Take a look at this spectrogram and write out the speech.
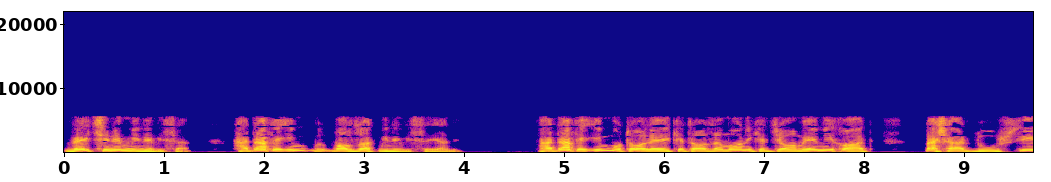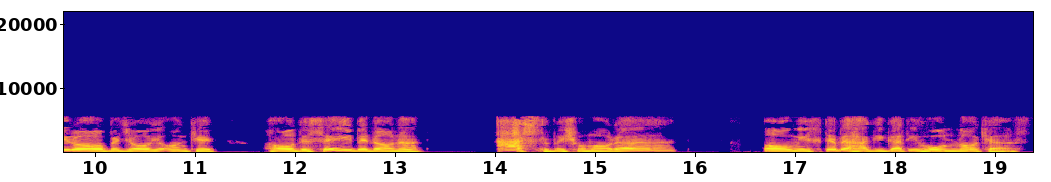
وی چنین می‌نویسد هدف این بالزاک می‌نویسه یعنی. هدف این مطالعه که تا زمانی که جامعه می‌خواهد بشر دوستی را به جای آنکه حادثه ای بداند اصل به شمارد آمیخته به حقیقتی هولناک است.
